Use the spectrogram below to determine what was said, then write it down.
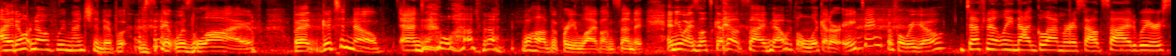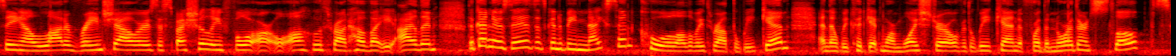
I don't know if we mentioned it, but it was, it was live. But good to know. And we'll have that we'll have it for you live on Sunday. Anyways, let's get outside now with a look at our eight day before we go. Definitely not glamorous outside. We are seeing a lot of rain showers, especially for our Oahu throughout Hawaii Island. The good news is it's going to be nice and cool all the way throughout the weekend, and then we could get more moisture over the weekend for the northern slopes.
